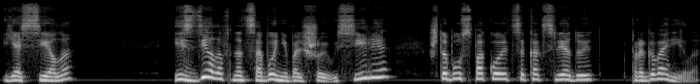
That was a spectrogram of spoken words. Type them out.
Я села и, сделав над собой небольшое усилие, чтобы успокоиться как следует, проговорила.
